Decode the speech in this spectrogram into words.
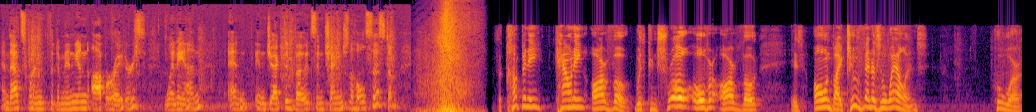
And that's when the Dominion operators went in and injected votes and changed the whole system. The company counting our vote with control over our vote is owned by two Venezuelans who were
